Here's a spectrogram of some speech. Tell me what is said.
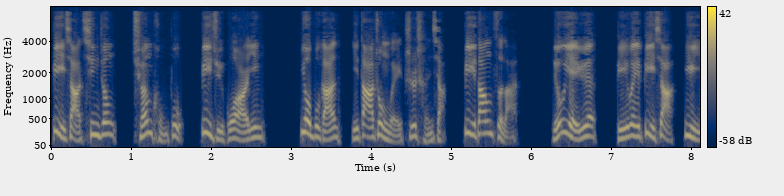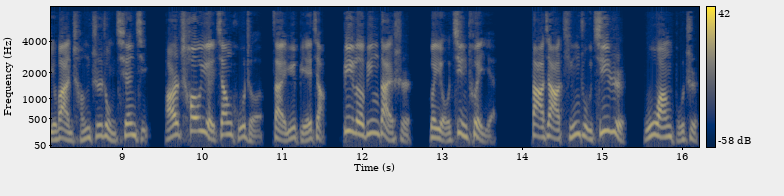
陛下亲征，权恐怖，必举国而应，又不敢以大众委之臣下，必当自来。刘烨曰：“彼为陛下欲以万乘之众千骑而超越江湖者，在于别将，必勒兵待事，未有进退也。大驾停驻今日，吴王不至，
